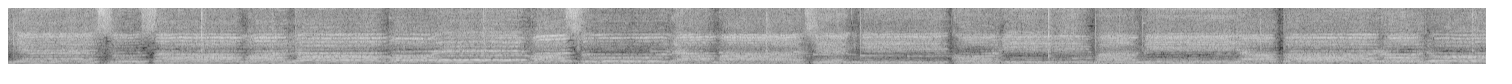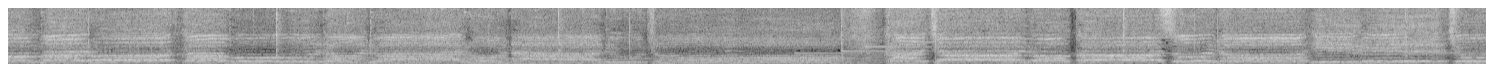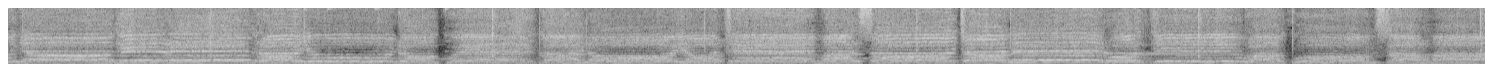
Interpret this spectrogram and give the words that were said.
Jesus Yesusa wanamoe masula majengi kori mami ya parodwa marot kaulo dwarona lucho kachano kasulo iri Sataniroti wako msamalami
